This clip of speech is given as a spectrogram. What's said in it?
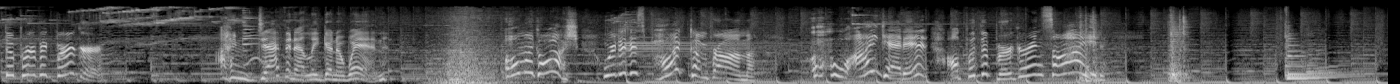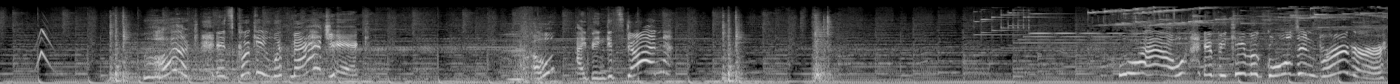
The perfect burger. I'm definitely gonna win. Oh my gosh! Where did this pot come from? Oh, I get it! I'll put the burger inside. Look! It's cooking with magic! Oh, I think it's done! Wow! It became a golden burger!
